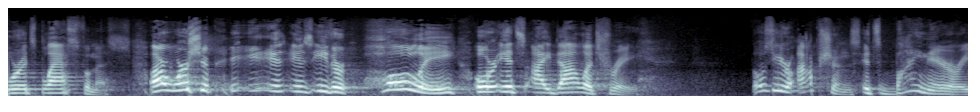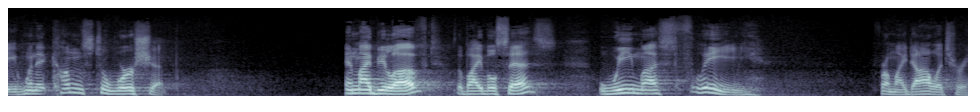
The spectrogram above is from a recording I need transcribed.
or it's blasphemous. Our worship is either holy or it's idolatry. Those are your options. It's binary when it comes to worship. And my beloved, the Bible says, we must flee from idolatry.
